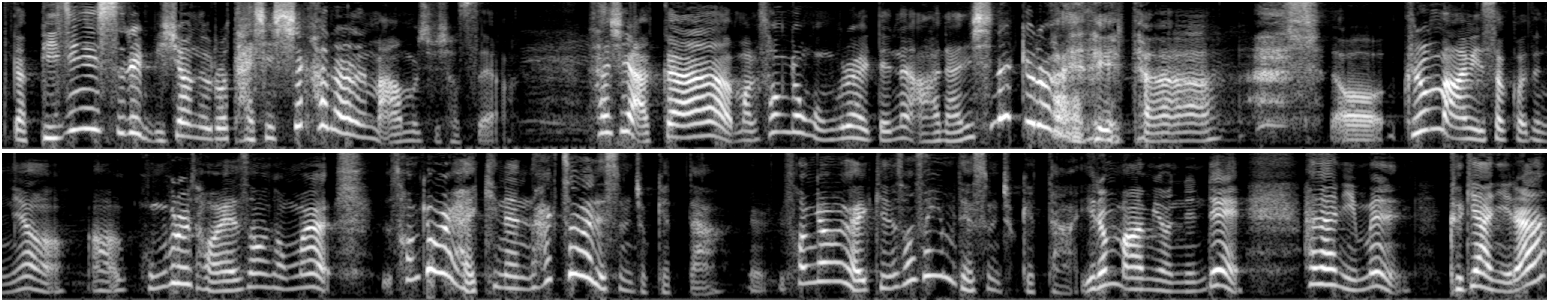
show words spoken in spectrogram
그러니까 비즈니스를 미션으로 다시 시작하라는 마음을 주셨어요. 사실 아까 막 성경 공부를 할 때는 아 나는 신학교를 가야 되겠다. 어, 그런 마음이 있었거든요. 아, 공부를 더해서 정말 성경을 가르치는 학자가 됐으면 좋겠다. 성경을 가르치는 선생님이 됐으면 좋겠다. 이런 마음이었는데 하나님은 그게 아니라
